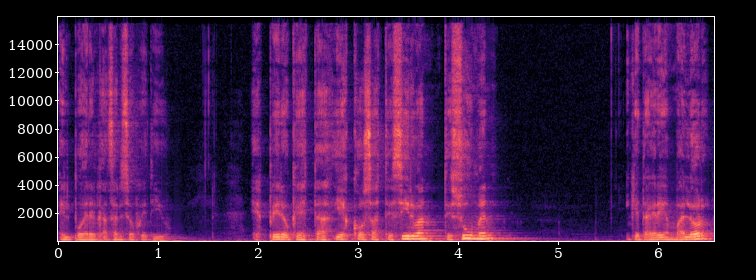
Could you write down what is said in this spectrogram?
el poder alcanzar ese objetivo. Espero que estas 10 cosas te sirvan, te sumen y que te agreguen valor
